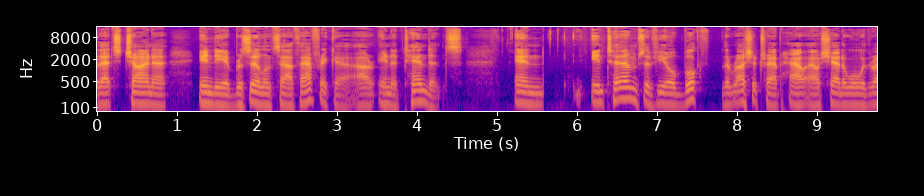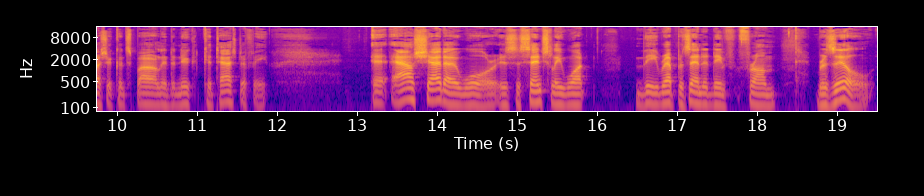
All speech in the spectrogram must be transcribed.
that's China, India, Brazil, and South Africa are in attendance. And in terms of your book, The Russia Trap How Our Shadow War with Russia Could Spiral into Nuclear Catastrophe, uh, our shadow war is essentially what the representative from Brazil,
